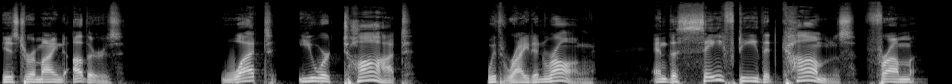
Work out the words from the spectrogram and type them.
is to remind others what you were taught with right and wrong and the safety that comes from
